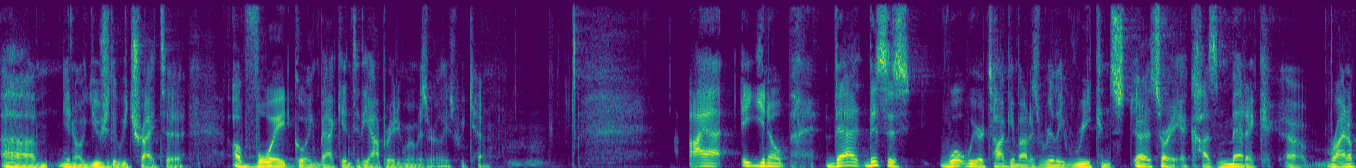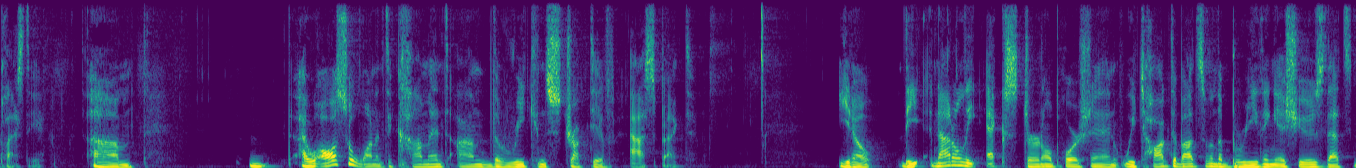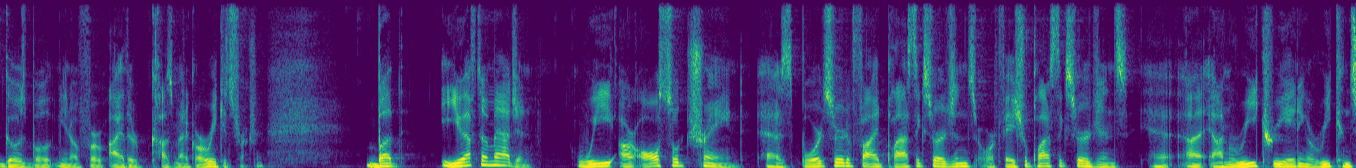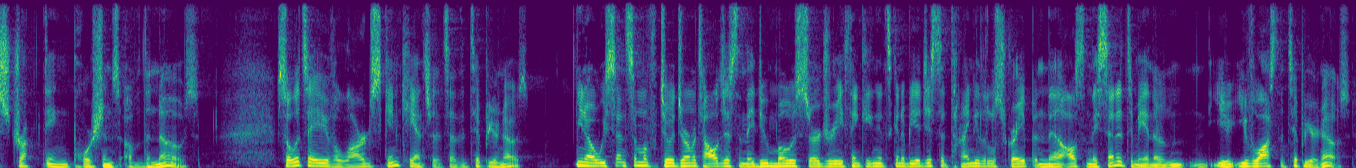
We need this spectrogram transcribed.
Um, you know, usually we try to avoid going back into the operating room as early as we can. I, you know, that this is what we are talking about is really reconst- uh, sorry, a cosmetic uh, rhinoplasty. Um, I also wanted to comment on the reconstructive aspect. You know, the not only external portion, we talked about some of the breathing issues that goes both, you know, for either cosmetic or reconstruction. But you have to imagine we are also trained as board certified plastic surgeons or facial plastic surgeons uh, uh, on recreating or reconstructing portions of the nose. So let's say you have a large skin cancer that's at the tip of your nose. You know, we send someone to a dermatologist and they do Mohs surgery thinking it's going to be just a tiny little scrape. And then all of a sudden they send it to me and they're, you, have lost the tip of your nose.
